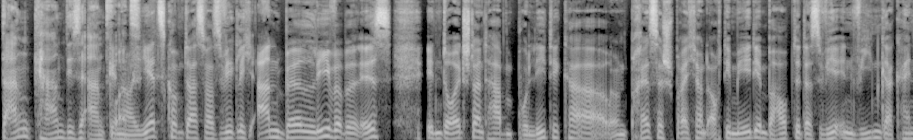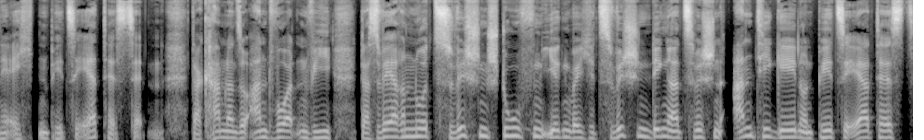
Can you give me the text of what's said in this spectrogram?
dann kam diese Antwort. Genau, jetzt kommt das, was wirklich unbelievable ist. In Deutschland haben Politiker und Pressesprecher und auch die Medien behauptet, dass wir in Wien gar keine echten PCR-Tests hätten. Da kamen dann so Antworten wie, das wären nur Zwischenstufen, irgendwelche Zwischendinger zwischen Antigen und PCR-Tests.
